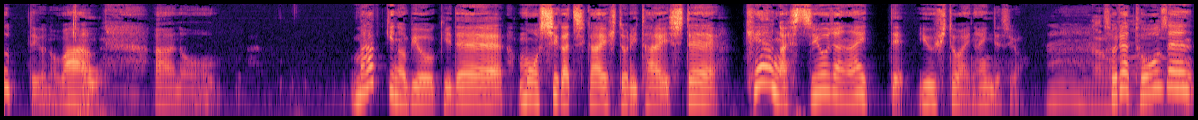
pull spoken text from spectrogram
うっていうのはあの、末期の病気でもう死が近い人に対して、ケアが必要じゃないっていう人はいないんですよ。それは当な然る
